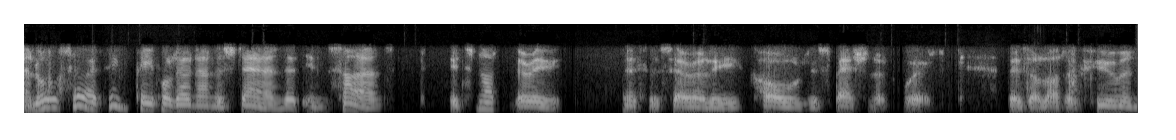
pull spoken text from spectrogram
And also, I think people don't understand that in science, it's not very necessarily cold, dispassionate work. There's a lot of human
